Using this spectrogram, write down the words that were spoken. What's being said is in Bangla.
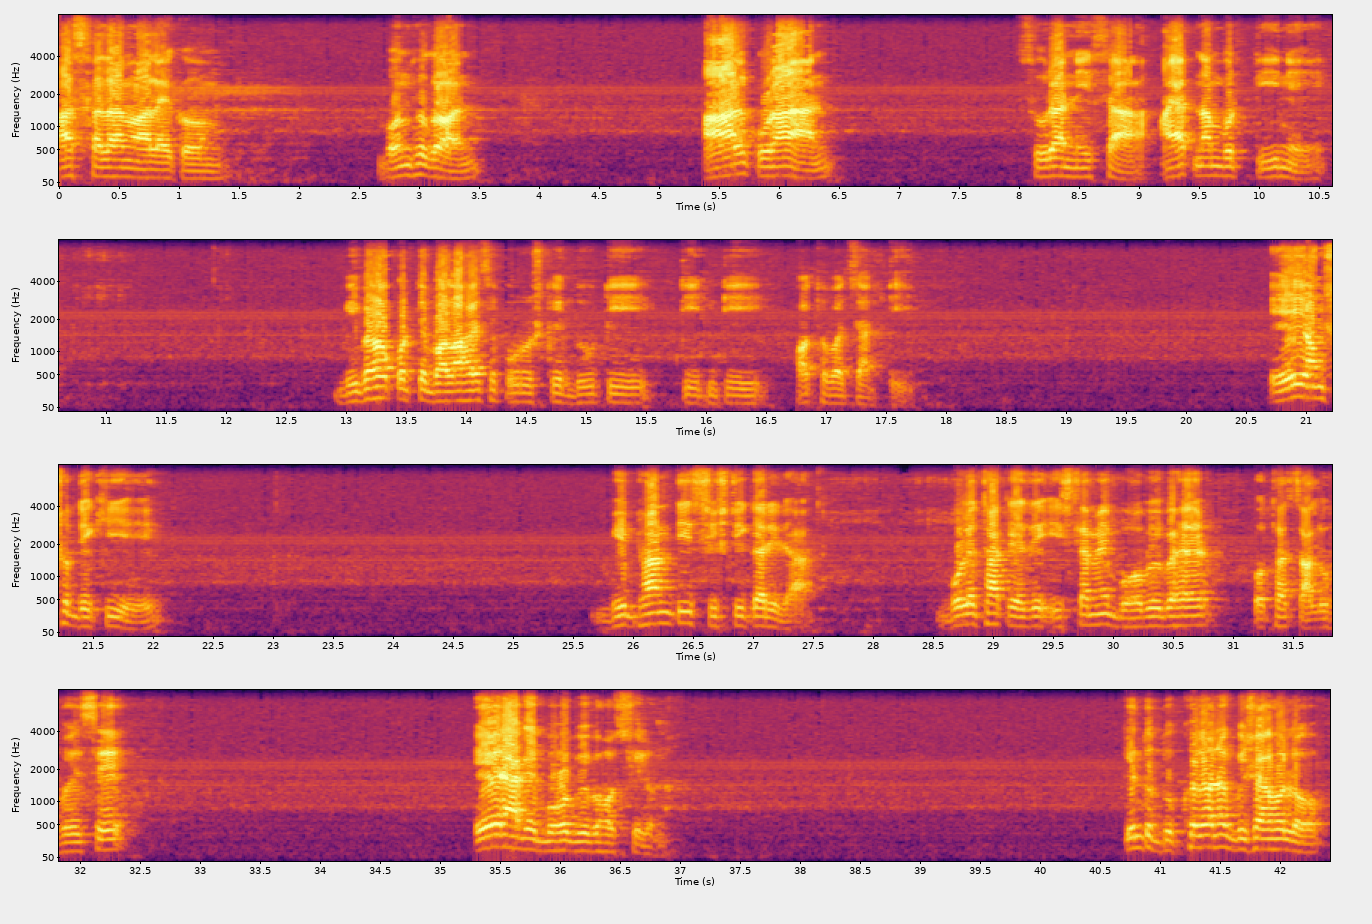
আসসালামু আলাইকুম। বন্ধুগণ, আল কোরআন সুরা নিসা আয়াত নম্বর তিনে বিবাহ করতে বলা হয়েছে পুরুষকে দুটি, তিনটি অথবা চারটি। এই অংশ দেখিয়ে বিভ্রান্তি সৃষ্টিকারীরা বলে থাকে যে ইসলামে বহুবিবাহের প্রথা চালু হয়েছে। এর আগে বহুবিবাহ ছিল না। কিন্তু দুঃখজনক বিষয় হলো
